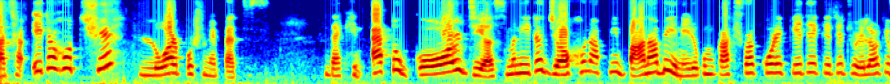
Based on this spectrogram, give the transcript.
আচ্ছা এটা হচ্ছে লোয়ার পোর্শনের প্যাচেস দেখেন, এত গর্জিয়াস মানে এটা যখন আপনি বানাবেন, এরকম কাটওয়ার্ক করে কেটে কেটে ট্রেলারকে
